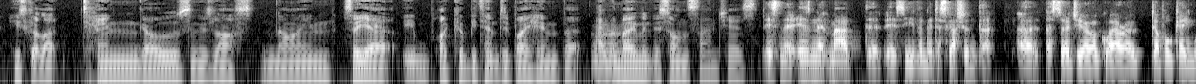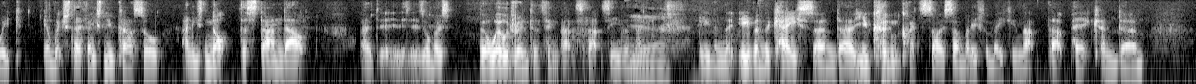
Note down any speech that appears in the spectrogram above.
he's got like ten goals in his last nine. So yeah, he, I could be tempted by him, but at the moment it's on Sanchez. Isn't it? Isn't it mad that it's even a discussion that uh, a Sergio Aguero double game week in which they face Newcastle and he's not the standout. Uh, it's, it's almost bewildering to think that's that's even Yeah. even the even the case. And uh, you couldn't criticise somebody for making that that pick. And um,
